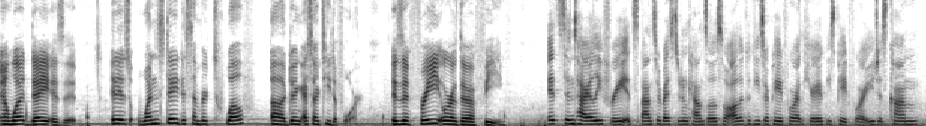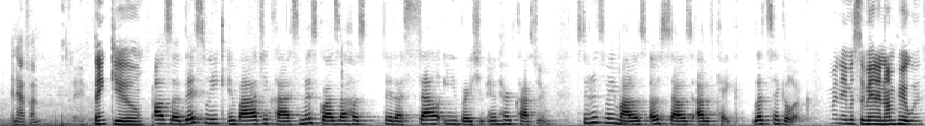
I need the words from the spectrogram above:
And what day is it? It is Wednesday, December 12th uh, during SRT to 4. Is it free or is there a fee? It's entirely free. It's sponsored by Student Council, so all the cookies are paid for, the karaoke is paid for. You just come and have fun. Thank you. Also, this week in biology class, Ms. Guaza hosted a cell celebration in her classroom. Students made models of cells out of cake. Let's take a look. My name is Savannah, and I'm here with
